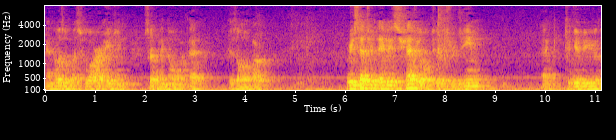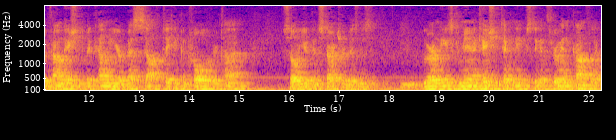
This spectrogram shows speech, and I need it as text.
And those of us who are aging certainly know what that is all about. Reset your daily schedule to this regime uh, to give you the foundation to become your best self, taking control of your time so you can start your business. Learn these communication techniques to get through any conflict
